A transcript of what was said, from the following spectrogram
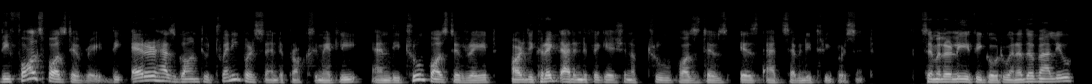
the false positive rate, the error has gone to 20% approximately, and the true positive rate or the correct identification of true positives is at 73%. Similarly, if we go to another value,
